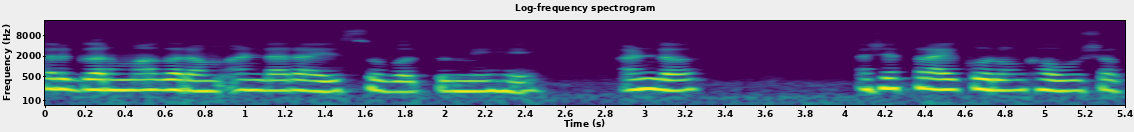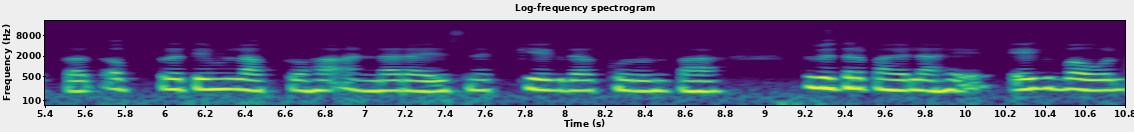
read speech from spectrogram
तर गरमागरम अंडा राईससोबत तुम्ही हे अंडं असे फ्राय करून खाऊ शकतात. अप्रतिम लागतो हा अंडा राईस. नक्की एकदा करून पहा. तुम्ही तर पाहिलं आहे. एक बाऊल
